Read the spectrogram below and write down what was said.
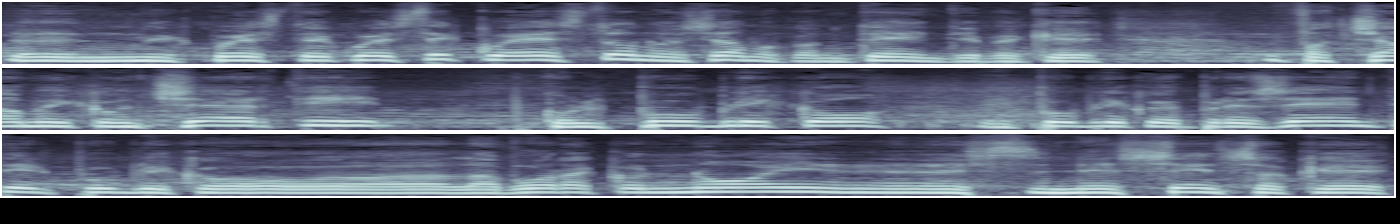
eh, questo e questo e questo noi siamo contenti perché facciamo i concerti col pubblico, il pubblico è presente, il pubblico eh, lavora con noi nel, senso che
